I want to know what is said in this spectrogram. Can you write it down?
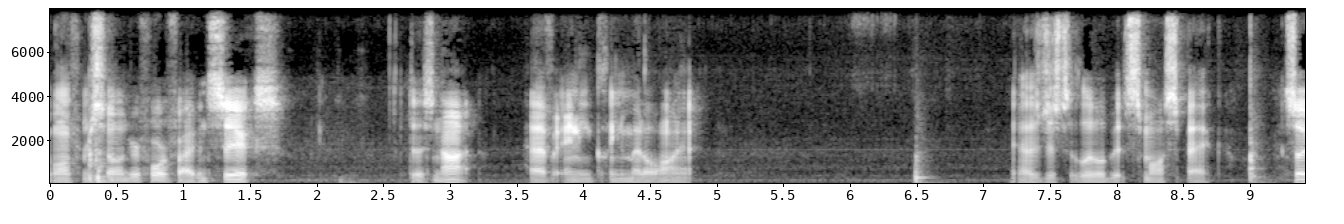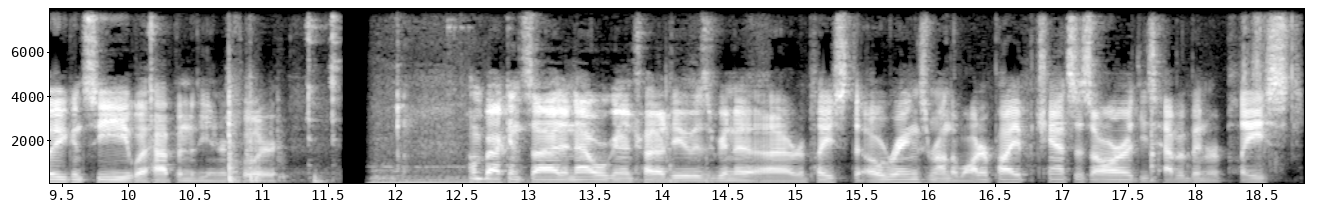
one from cylinder 4, 5, and 6, does not have any clean metal on it. It has just a little bit small speck. So you can see what happened to the intercooler. I'm back inside and now what we're going to try to do is we're going to uh, replace the O-rings around the water pipe. Chances are these haven't been replaced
